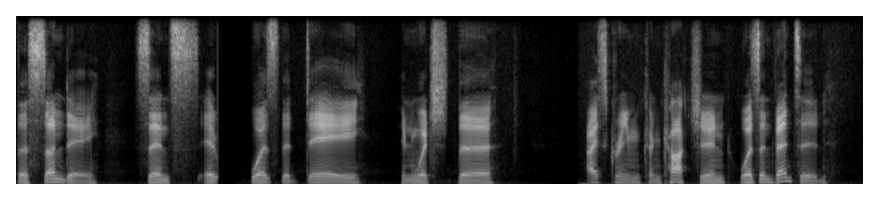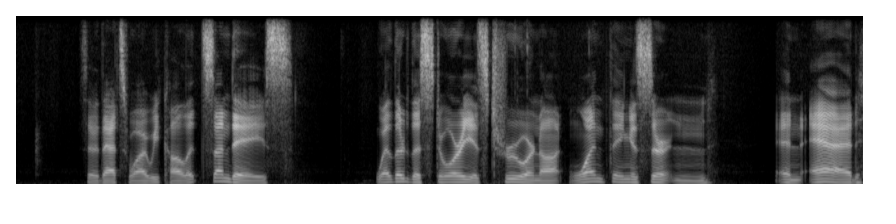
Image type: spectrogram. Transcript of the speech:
the Sunday since it was the day in which the ice cream concoction was invented. So that's why we call it Sundaes. Whether the story is true or not, one thing is certain. An ad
